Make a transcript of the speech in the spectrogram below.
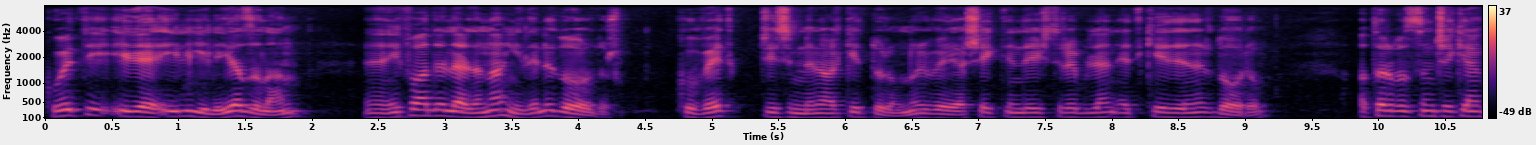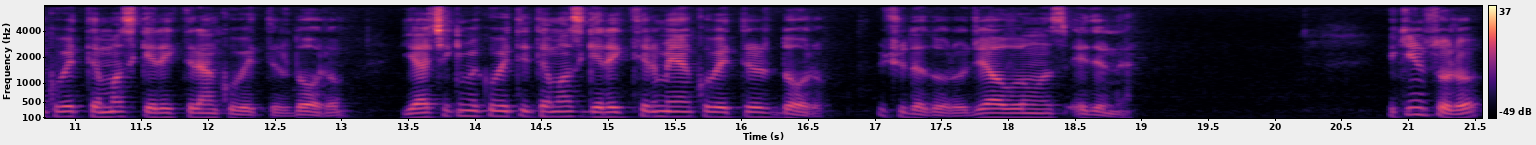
Kuvveti ile ilgili yazılan e, ifadelerden hangileri doğrudur? Kuvvet, cisimlerin hareket durumunu veya şeklini değiştirebilen etkiye denir. Doğru. At arabasını çeken kuvvet temas gerektiren kuvvettir. Doğru. Yer çekimi kuvveti temas gerektirmeyen kuvvettir. Doğru. Üçü de doğru. Cevabımız Edirne. İkinci soru.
